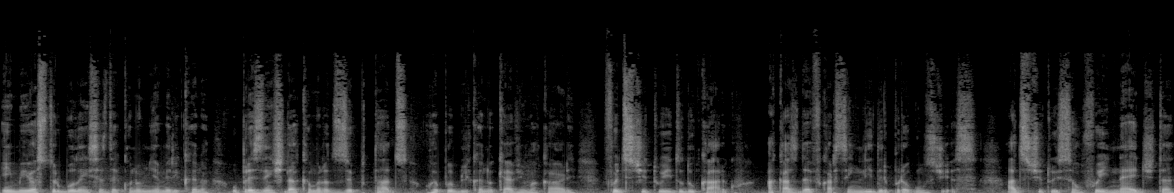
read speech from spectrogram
Em meio às turbulências da economia americana, o presidente da Câmara dos Deputados, o republicano Kevin McCarthy, foi destituído do cargo, a casa deve ficar sem líder por alguns dias. A destituição foi inédita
